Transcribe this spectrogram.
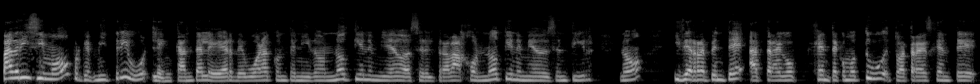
padrísimo, porque mi tribu le encanta leer, devora contenido, no tiene miedo de hacer el trabajo, no tiene miedo de sentir, ¿no? Y de repente atraigo gente como tú, tú atraes gente,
